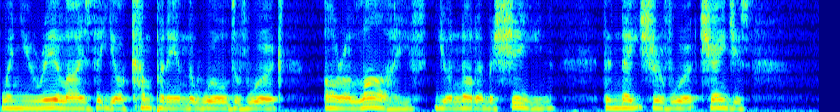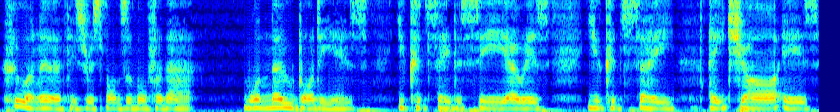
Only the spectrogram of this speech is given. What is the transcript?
When you realize that your company and the world of work are alive, you're not a machine, the nature of work changes. Who on earth is responsible for that? Well, nobody is. You could say the CEO is, you could say HR is,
